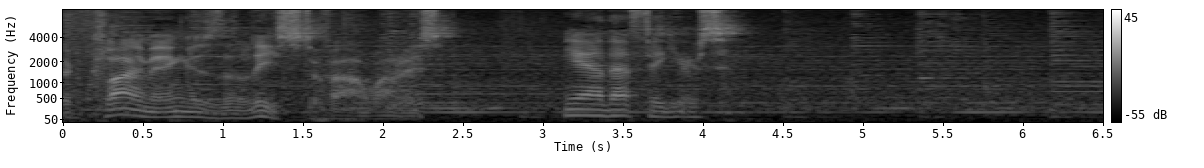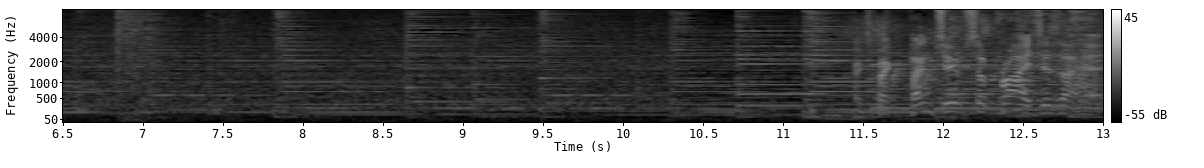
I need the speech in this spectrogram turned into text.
The climbing is the least of our worries. Yeah, that figures. Expect plenty of surprises ahead.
